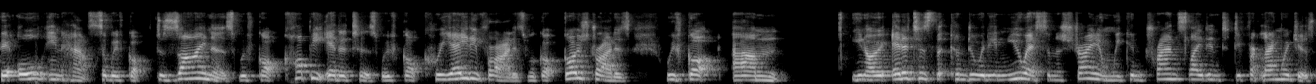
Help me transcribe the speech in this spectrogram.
They're all in house. So we've got designers, we've got copy editors, we've got creative writers, we've got ghostwriters, we've got um, you know editors that can do it in us and australian we can translate into different languages.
